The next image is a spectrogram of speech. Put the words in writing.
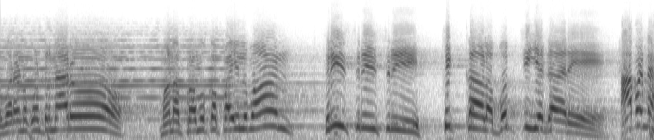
ఎవరనుకుంటున్నారు? మన ప్రముఖ పైల్వాన్ శ్రీ శ్రీ శ్రీ చిక్కాల బొచ్చియ్య గారే. ఆపండి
